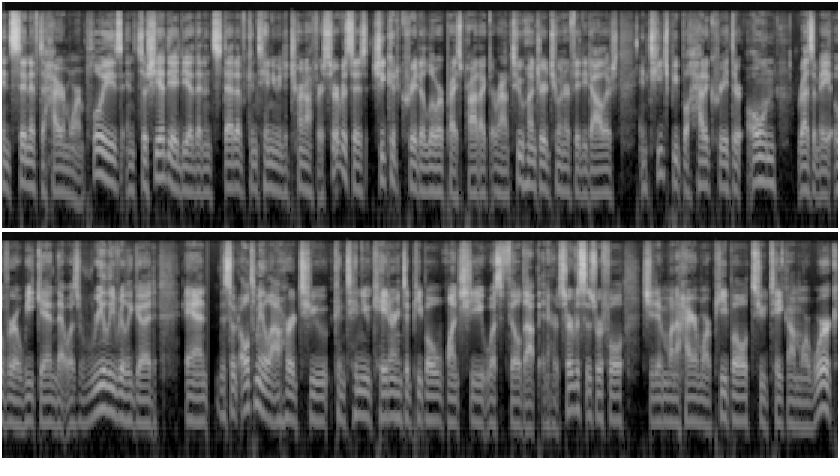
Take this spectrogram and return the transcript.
incentive to hire more employees. And so she had the idea that instead of continuing to turn off her services, she could create a lower price product around $200, $250 and teach people how to create their own resume over a weekend that was really, really good. And this would ultimately allow her to continue catering to people once she was filled up and her services were full. She didn't want to hire more people to take on more work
